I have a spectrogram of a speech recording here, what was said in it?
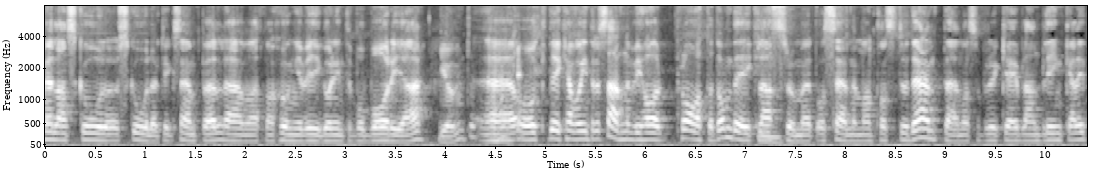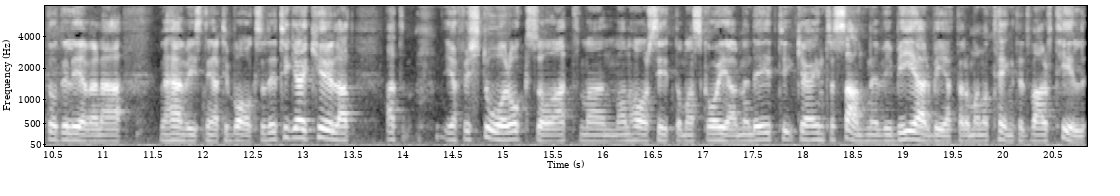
Mellan skol skolor till exempel. Det här med att man sjunger Vi går inte på borgar. Gör vi inte? Eh, Okej. Och det kan vara intressant när vi har pratat om det i klassrummet och sen när man tar studenten och så brukar jag ibland blinka lite åt eleverna med hänvisningar tillbaks. Och det tycker jag är kul att, att jag förstår också att man, man har sitt och man skojar men det tycker jag är intressant när vi bearbetar och man har tänkt ett varv till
